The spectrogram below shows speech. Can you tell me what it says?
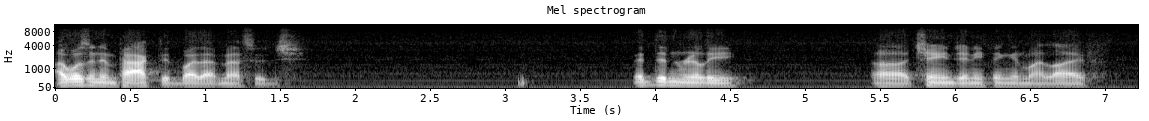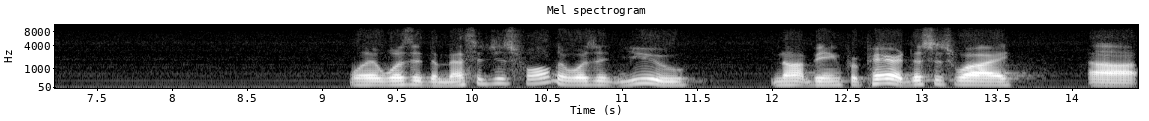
I wasn't impacted by that message. It didn't really uh, change anything in my life. Well, was it the message's fault or was it you not being prepared? This is why uh,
